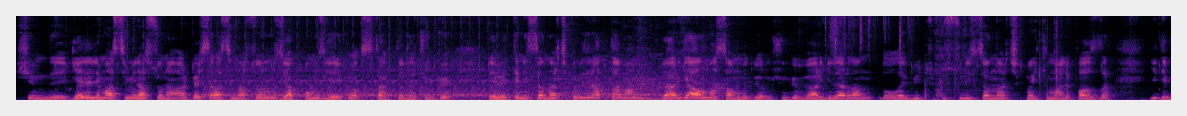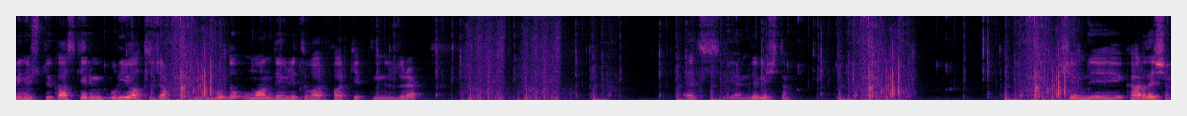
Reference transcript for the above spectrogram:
Şimdi gelelim asimilasyona. Arkadaşlar asimilasyonumuz yapmamız gerekiyor. Aksi takdirde çünkü devletten isyanlar çıkabilir. Hatta ben vergi almasam mı diyorum. Çünkü vergilerden dolayı bir, bir sürü isyanlar çıkma ihtimali fazla. 7300'lük askerimi buraya atacağım. Çünkü burada Uman devleti var fark ettiğiniz üzere. Evet yani demiştim. Şimdi kardeşim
